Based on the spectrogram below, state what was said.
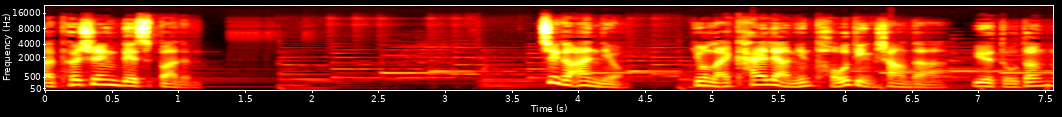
by pushing this button. 这个按钮用来开亮您头顶上的阅读灯。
